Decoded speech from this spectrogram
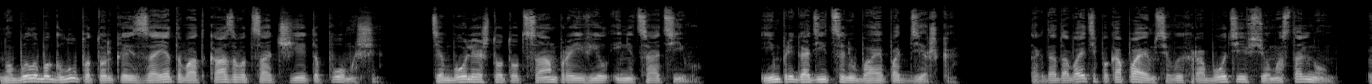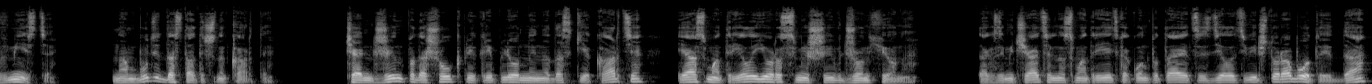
но было бы глупо только из-за этого отказываться от чьей-то помощи. Тем более, что тот сам проявил инициативу. Им пригодится любая поддержка. Тогда давайте покопаемся в их работе и всем остальном. Вместе. Нам будет достаточно карты. Чан Джин подошел к прикрепленной на доске карте и осмотрел ее, рассмешив Джон Хёна. Так замечательно смотреть, как он пытается сделать вид, что работает, да?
